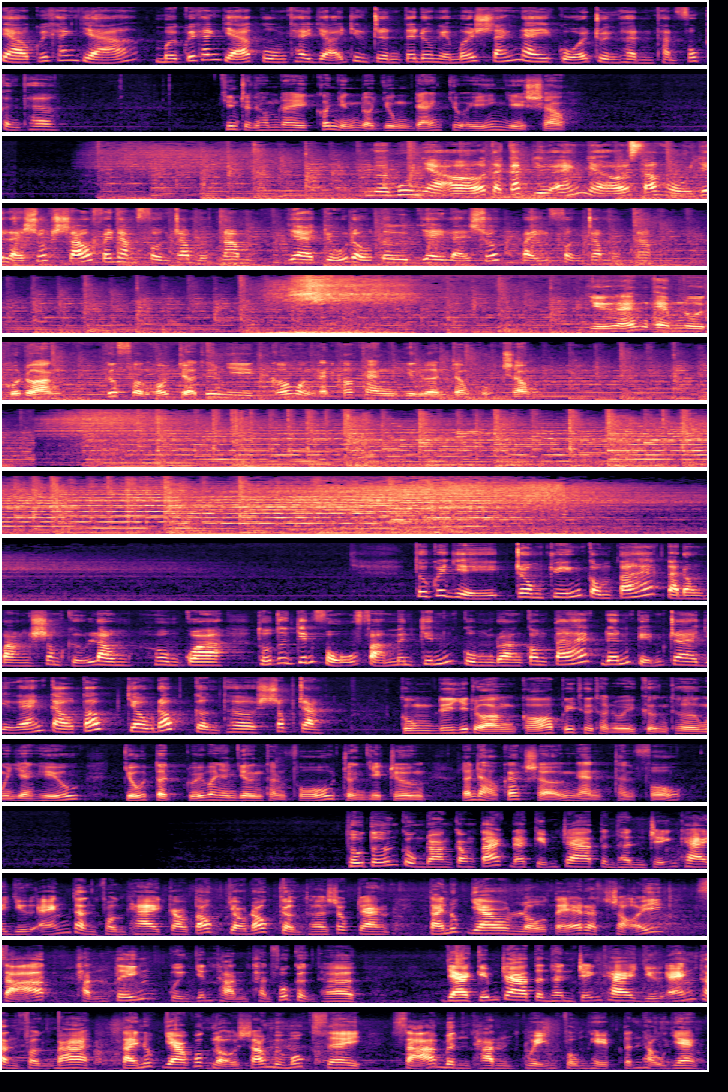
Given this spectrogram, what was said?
Chào quý khán giả. Mời quý khán giả cùng theo dõi chương trình Tây Đô ngày mới sáng nay của truyền hình thành phố Cần Thơ. Chương trình hôm nay có những nội dung đáng chú ý như sau. Người mua nhà ở tại các dự án nhà ở xã hội với lãi suất 6,5% một năm và chủ đầu tư vay lãi suất 7% một năm. Dự án em nuôi của đoàn góp phần hỗ trợ thiếu nhi có hoàn cảnh khó khăn vươn lên trong cuộc sống. Thưa quý vị, trong chuyến công tác tại đồng bằng sông Cửu Long, hôm qua, Thủ tướng Chính phủ Phạm Minh Chính cùng đoàn công tác đến kiểm tra dự án cao tốc Châu Đốc Cần Thơ Sóc Trăng. Cùng đi với đoàn có Bí thư Thành ủy Cần Thơ Nguyễn Văn Hiếu, Chủ tịch Ủy ban nhân dân thành phố Trần Việt Trường, lãnh đạo các sở ngành thành phố. Thủ tướng cùng đoàn công tác đã kiểm tra tình hình triển khai dự án thành phần 2 cao tốc Châu Đốc Cần Thơ Sóc Trăng tại nút giao lộ Tẻ Rạch Sỏi, xã Thạnh Tiến, huyện Vĩnh Thạnh, thành phố Cần Thơ và kiểm tra tình hình triển khai dự án thành phần 3 tại nút giao quốc lộ 61C, xã Bình Thành, huyện Phụng Hiệp, tỉnh Hậu Giang.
